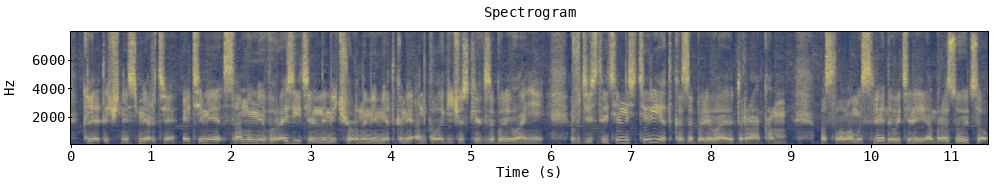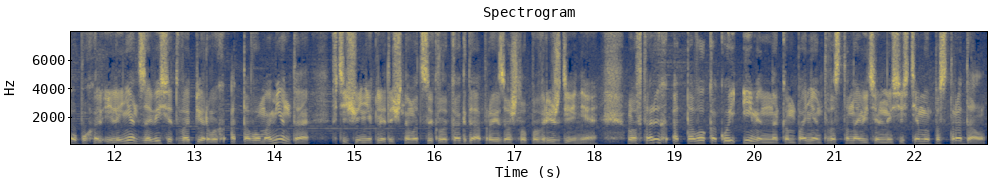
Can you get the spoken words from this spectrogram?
– клеточной смерти – этими самыми выразительными черными метками онкологических заболеваний в действительности редко заболевают раком. По словам исследователей, образуется опухоль или нет зависит, во-первых, от того момента в течение клеточного цикла, когда произошло повреждение, во-вторых, от того, какой именно компонент восстановительной системы пострадал,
